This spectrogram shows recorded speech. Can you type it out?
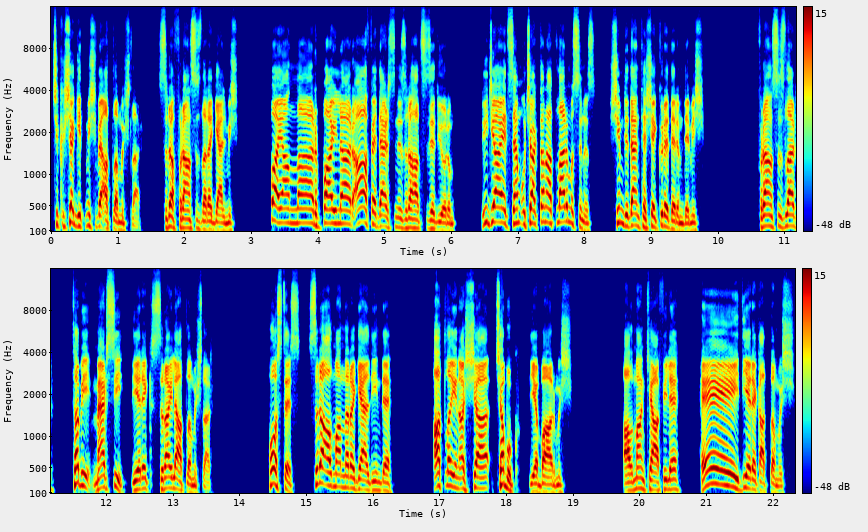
çıkışa gitmiş ve atlamışlar. Sıra Fransızlara gelmiş. Bayanlar, baylar, affedersiniz rahatsız ediyorum. Rica etsem uçaktan atlar mısınız? Şimdiden teşekkür ederim demiş. Fransızlar, tabii mersi diyerek sırayla atlamışlar. Hostes, sıra Almanlara geldiğinde, atlayın aşağı çabuk diye bağırmış. Alman kafile, hey diyerek atlamış.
